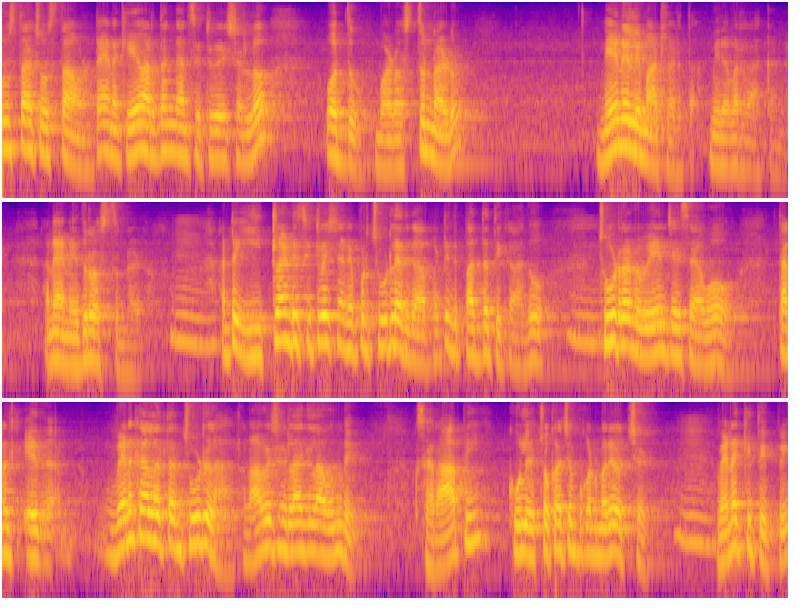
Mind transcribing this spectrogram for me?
చూస్తా చూస్తూ ఉంటే ఆయనకి ఏం అర్థం కాని సిచ్యువేషన్లో వద్దు వాడు వస్తున్నాడు. నేను వెళ్ళి మాట్లాడతా మీరెవరు రాకండి అని ఆయన ఎదురొస్తున్నాడు. అంటే ఇట్లాంటి సిచ్యువేషన్ నేను ఎప్పుడు చూడలేదు కాబట్టి ఇది పద్ధతి కాదు. చూడరా నువ్వేం చేసావో తనకి వెనకాల తను చూడలా తన ఆవేశం ఇలాగిలా ఉంది. ఒకసారి ఆపి కూలి చొక్కా చింపుకొని మరీ వచ్చాడు. వెనక్కి తిప్పి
